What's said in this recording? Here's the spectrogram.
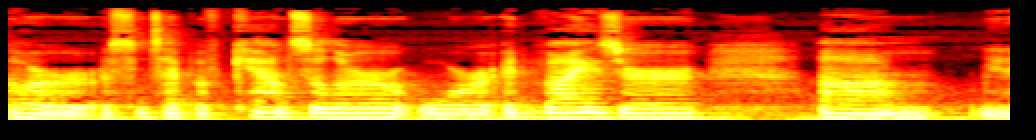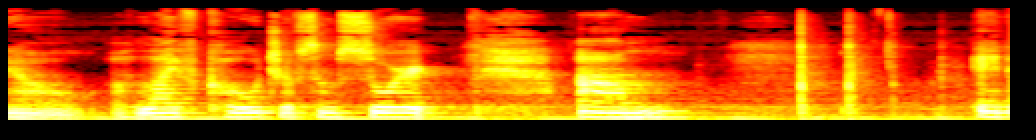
or, or, some type of counselor or advisor, um, you know, a life coach of some sort. Um, and,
